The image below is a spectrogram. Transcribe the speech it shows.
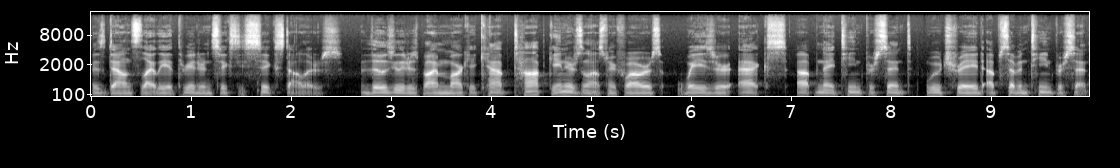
is down slightly at $366. Those leaders by market cap, top gainers in the last 24 hours, Wazer X up 19%, Wootrade up 17%.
